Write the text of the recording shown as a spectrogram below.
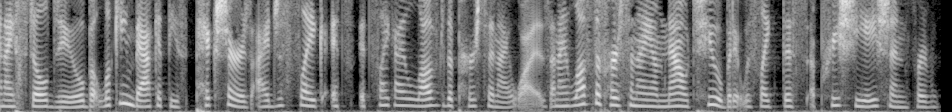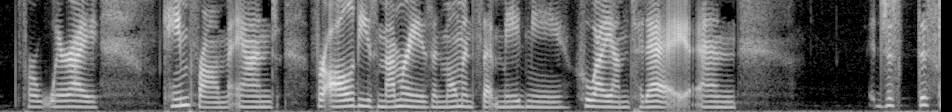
and I still do, but looking back at these pictures, I just like it's it's like I loved the person I was and I love the person I am now too, but it was like this appreciation for for where I came from and for all of these memories and moments that made me who I am today and just this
